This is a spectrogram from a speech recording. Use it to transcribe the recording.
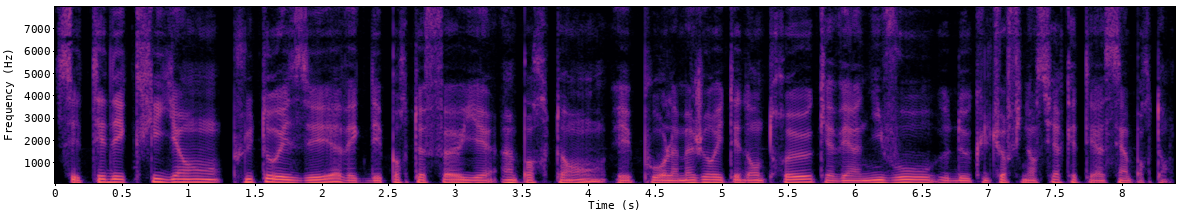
C'était des clients plutôt aisés avec des portefeuilles importants et pour la majorité d'entre eux qui avaient un niveau de culture financière qui était assez important,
